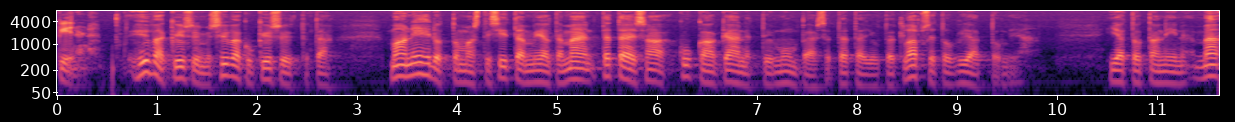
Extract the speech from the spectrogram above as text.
pienenä? Hyvä kysymys. Hyvä, kun kysyt tätä. Mä oon ehdottomasti sitä mieltä, mä en, tätä ei saa kukaan käännettyä mun päässä tätä juttua, että lapset on viattomia. Ja tota niin, mä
